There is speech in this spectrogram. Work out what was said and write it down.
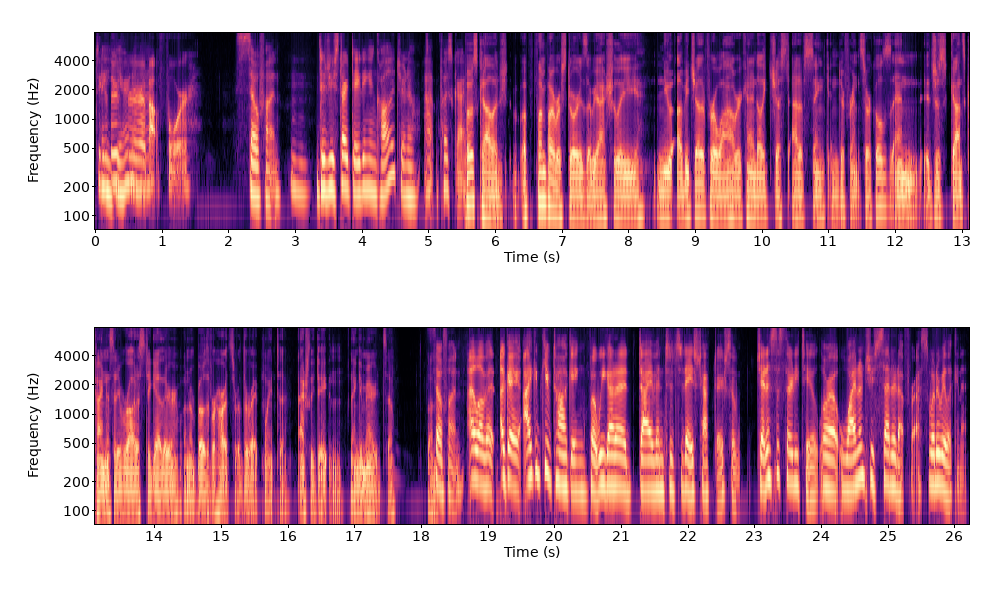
Together for about four. So fun. Mm-hmm. Did you start dating in college or no? At post grad? Post college. A fun part of our story is that we actually knew of each other for a while. We were kind of like just out of sync in different circles. And it's just God's kindness that He brought us together when both of our hearts were at the right point to actually date and then get married. So fun. So fun. I love it. Okay, I could keep talking, but we got to dive into today's chapter. So, Genesis 32. Laura, why don't you set it up for us? What are we looking at?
